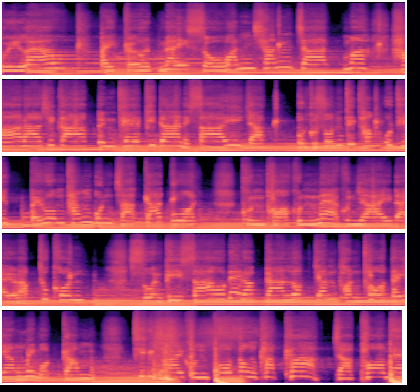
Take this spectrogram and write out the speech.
ตุยแล้ว ไปเกิดในสวรรค์ชั้นจากมาหาราชิกาเป็นเทพธิดาในสายยักบุญกุศลที่ทำอุทิศไปรวมทั้งบุญจากการบวชคุณพ่อคุณแม่คุณยายได้รับทุกคน ส่วนพี่สาวได้รับการลดยันผ่อนโทษแต่ยังไม่หมดกรรม ที่พี่ชายคนโตต้องพลัดพรากจากพ่อแม่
